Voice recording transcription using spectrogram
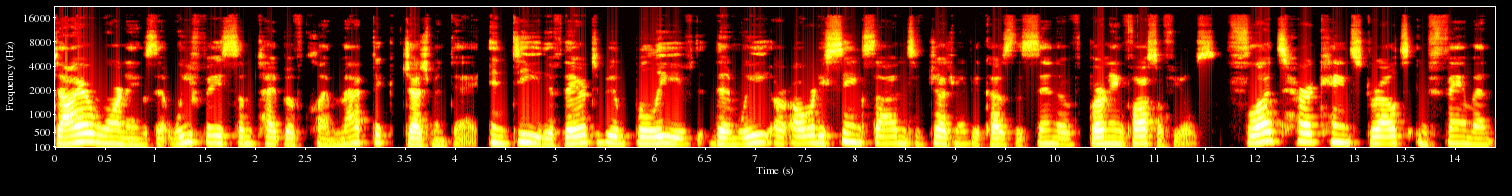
dire warnings that we face some type of climactic judgment day. Indeed, if they are to be believed, then we are already seeing signs of judgment because the sin of burning fossil fuels. Floods, hurricanes, droughts, and famine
